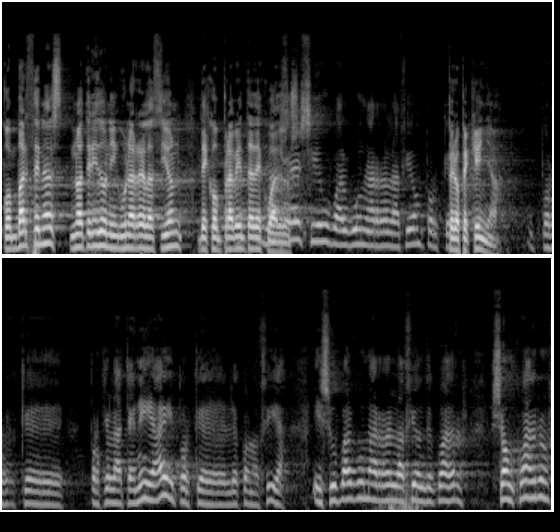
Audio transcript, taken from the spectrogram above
con Bárcenas no ha tenido ninguna relación de compraventa de No sé cuadros, si hubo alguna relación porque, pero pequeña. porque, porque la tenía y porque le conocía. Y si hubo alguna relación de cuadros, son cuadros,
